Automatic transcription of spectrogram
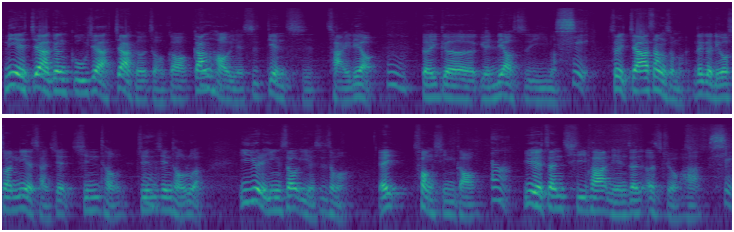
镍价跟钴价价格走高，刚好也是电池材料的一个原料之一嘛。是，所以加上什么那个硫酸镍产线新投新新投入啊，一月的营收也是什么？哎，创新高，嗯，月增七趴，年增二十九趴。是，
